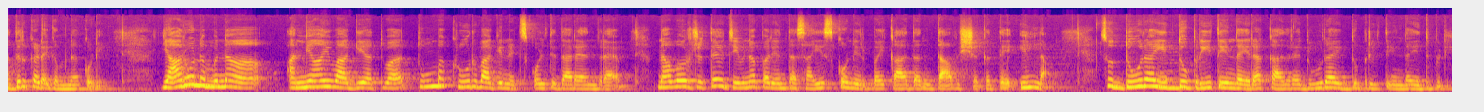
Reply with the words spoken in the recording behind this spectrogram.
ಅದ್ರ ಕಡೆ ಗಮನ ಕೊಡಿ. ಯಾರೋ ನಮ್ಮನ್ನು ಅನ್ಯಾಯವಾಗಿ ಅಥವಾ ತುಂಬ ಕ್ರೂರವಾಗಿ ನಡೆಸ್ಕೊಳ್ತಿದ್ದಾರೆ ಅಂದರೆ ನಾವು ಅವ್ರ ಜೊತೆ ಜೀವನ ಪರ್ಯಂತ ಸಹಿಸ್ಕೊಂಡಿರಬೇಕಾದಂಥ ಅವಶ್ಯಕತೆ ಇಲ್ಲ. ಸೊ ದೂರ ಇದ್ದು ಪ್ರೀತಿಯಿಂದ ಇರೋಕ್ಕಾದರೆ ದೂರ ಇದ್ದು ಪ್ರೀತಿಯಿಂದ ಇದ್ದುಬಿಡಿ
